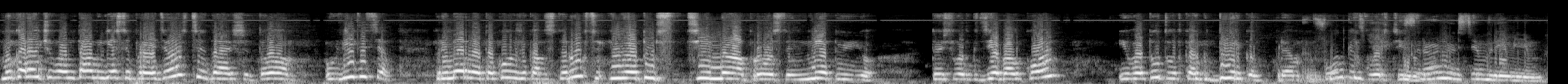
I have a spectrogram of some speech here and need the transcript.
Ну, короче, вон там, если пройдете дальше, то увидите примерно такую же конструкцию, и вот тут стена просто, нету ее. То есть вот где балкон, и вот тут вот как дырка, прям фоткать квартиру. С тем временем.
